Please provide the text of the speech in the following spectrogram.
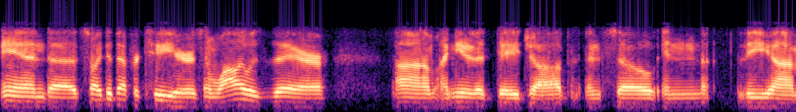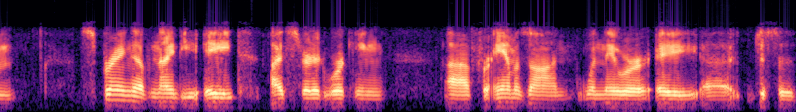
and, uh, so I did that for two years. And while I was there, um, I needed a day job. And so in the, um, spring of 98, I started working, uh, for Amazon when they were a, uh, just a,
